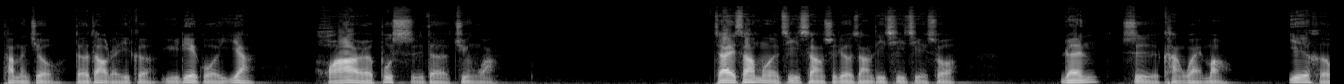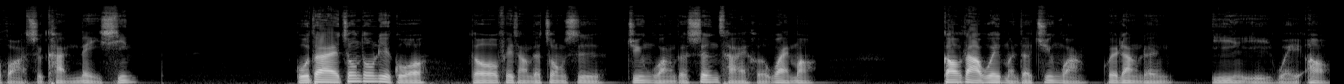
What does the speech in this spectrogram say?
他们就得到了一个与列国一样华而不实的君王。在撒母耳记上十六章第七节说：“人是看外貌，耶和华是看内心。”古代中东列国都非常的重视君王的身材和外貌。高大威猛的君王会让人引以为傲。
